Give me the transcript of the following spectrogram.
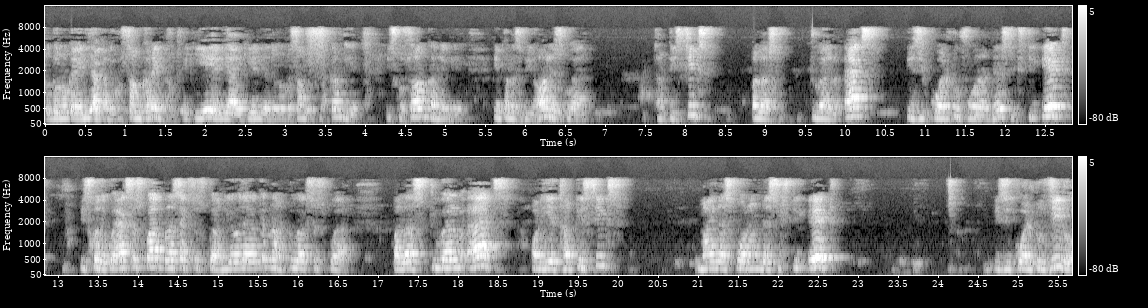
तो दोनों का एरिया का देखो सम करें ना एक ये एरिया एक ये एरिया दोनों का सम इतना कर दिए। इसको सॉल्व कर लेंगे a plus b whole square thirty six plus twelve x is equal to four hundred sixty eight इसको देखो x square plus x square ये हो जाएगा कितना? Two x square plus twelve x और ये thirty six minus four hundred sixty eight is equal to zero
